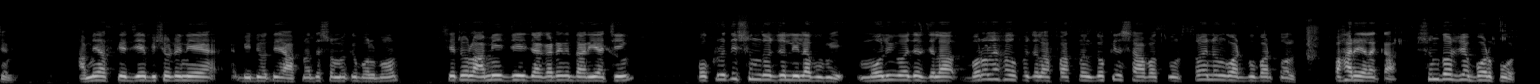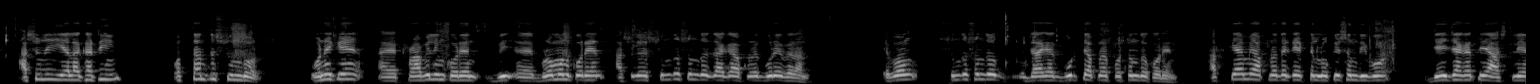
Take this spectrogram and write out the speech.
আসছেন আমি আজকে যে বিষয়টি নিয়ে ভিডিওতে আপনাদের সম্মুখে বলব, সেটা হলো আমি যে জায়গাটাতে দাঁড়িয়ে আছি, প্রকৃতির সৌন্দর্য লীলাভূমি, মৌলভীবাজার জেলা, বড়লেখা উপজেলা, পাঁচ নং দক্ষিণ শাহবাজপুর, ছয় নং ওয়ার্ড বুবারতল, পাহাড়ি এলাকা, সৌন্দর্যে ভরপুর। আসলে এই এলাকাটি অত্যন্ত সুন্দর। অনেকে ট্রাভেলিং করেন ভ্রমণ করেন, আসলে সুন্দর সুন্দর জায়গা আপনারা ঘুরে বেড়ান এবং সুন্দর সুন্দর জায়গা ঘুরতে আপনারা পছন্দ করেন। আজকে আমি আপনাদেরকে একটা লোকেশন দিব যেই জায়গাতে আসলে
